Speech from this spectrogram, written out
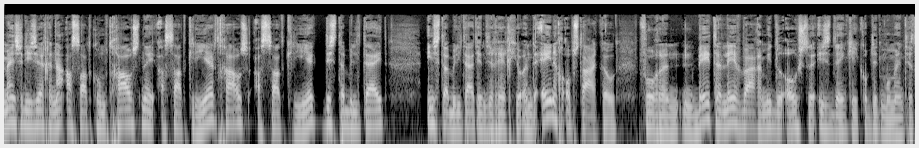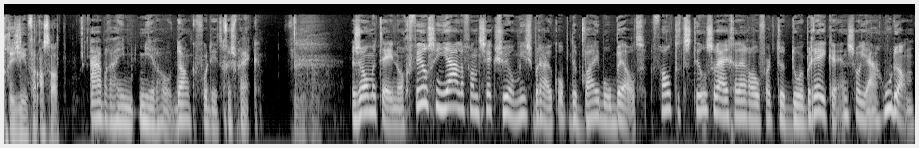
mensen die zeggen, na Assad komt chaos. Nee, Assad creëert chaos. Assad creëert destabiliteit, instabiliteit in de regio. En de enige obstakel voor een, een beter leefbare Midden-Oosten... is denk ik op dit moment het regime van Assad. Abraham Miro, dank voor dit gesprek. Zometeen nog veel signalen van seksueel misbruik op de Bijbelbelt. Valt het stilzwijgen daarover te doorbreken? En zo ja, hoe dan?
